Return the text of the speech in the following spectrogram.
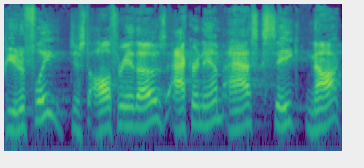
beautifully, just all three of those acronym ask, seek, knock.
